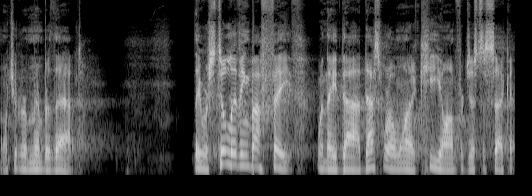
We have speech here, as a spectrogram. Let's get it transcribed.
I want you to remember that. They were still living by faith when they died. That's what I want to key on for just a second.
